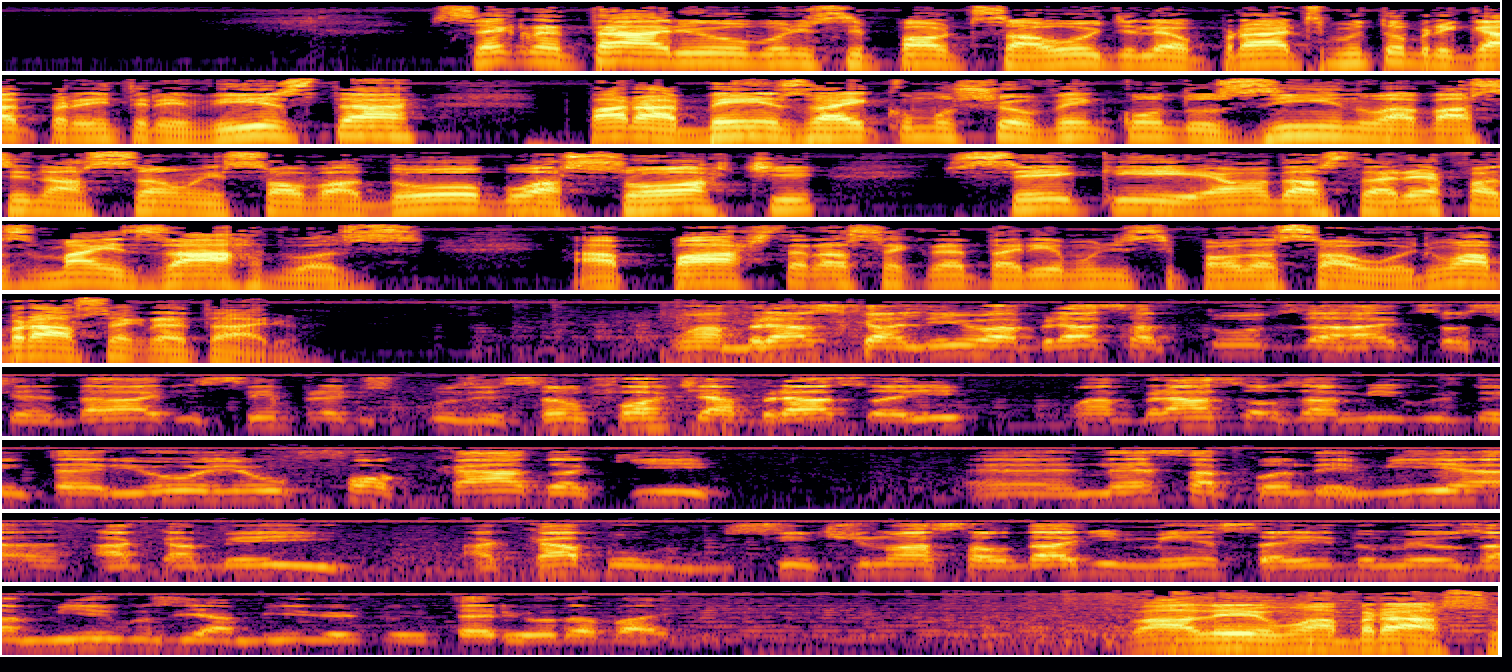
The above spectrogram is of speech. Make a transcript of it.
Secretário Municipal de Saúde, Léo Prates, muito obrigado pela entrevista. Parabéns aí como o senhor vem conduzindo a vacinação em Salvador. Boa sorte. Sei que é uma das tarefas mais árduas a pasta da Secretaria Municipal da Saúde. Um abraço, secretário. Um abraço, Calil, um abraço a todos da Rádio Sociedade, sempre à disposição. Forte abraço aí, um abraço aos amigos do interior. Eu focado aqui é, nessa pandemia, acabei acabo sentindo uma saudade imensa aí dos meus amigos e amigas do interior da Bahia. Valeu, um abraço.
